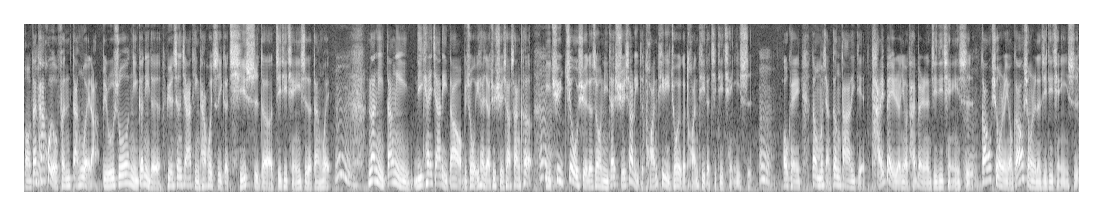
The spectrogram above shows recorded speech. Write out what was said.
哦，但它会有分单位啦。比如说，你跟你的原生家庭，它会是一个起始的集体潜意识的单位。嗯，那你当你离开家里到，比如说我一开始要去学校上课，你去就学的时候，你在学校里的团体里就会有个团体的集体潜意识。嗯，OK，那我们讲更大的一点，台。北人有台北人的集体潜意识，高雄人有高雄人的集体潜意识，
